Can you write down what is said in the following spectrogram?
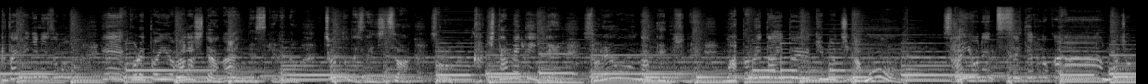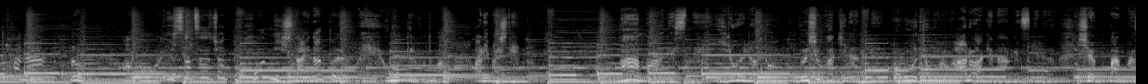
具体的にそのえこれという話ではないんですけれどちょっとですね実はその書き溜めていてそれを何て言うんでしょうね。まとめたいという気持ちがもう34年続いてるのかな？もうちょっとかな？うん。あの一冊ちょっと本にしたいなという、えー、思ってることがありまして。まあまあですね。いろいろと文書書きなんで思うところがあるわけなんですけれど出版難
